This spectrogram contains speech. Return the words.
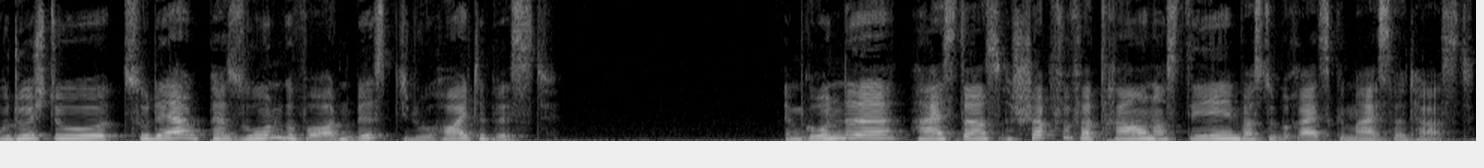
wodurch du zu der Person geworden bist, die du heute bist. Im Grunde heißt das, schöpfe Vertrauen aus dem, was du bereits gemeistert hast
